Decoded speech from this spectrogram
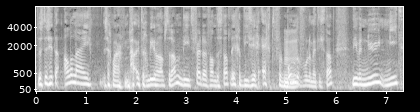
Dus er zitten allerlei zeg maar, buitengebieden van Amsterdam... die iets verder van de stad liggen... die zich echt verbonden mm. voelen met die stad... die we nu niet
